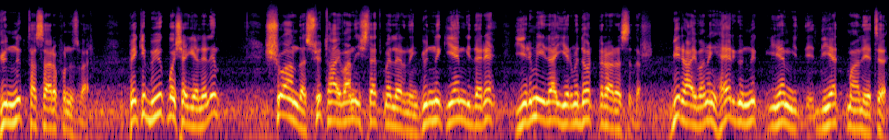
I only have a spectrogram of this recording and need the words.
günlük tasarrufunuz var. Peki büyük başa gelelim. Şu anda süt hayvan işletmelerinin günlük yem gideri 20 ile 24 lira arasıdır. Bir hayvanın her günlük yem diyet maliyeti.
